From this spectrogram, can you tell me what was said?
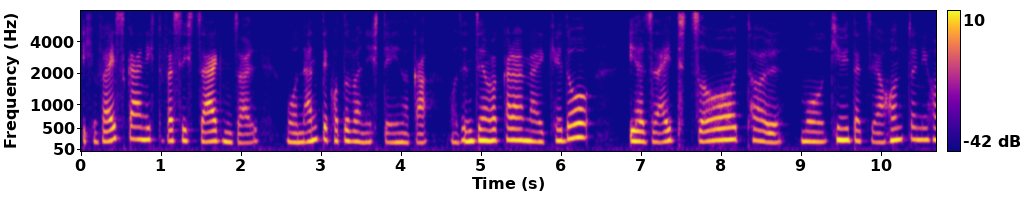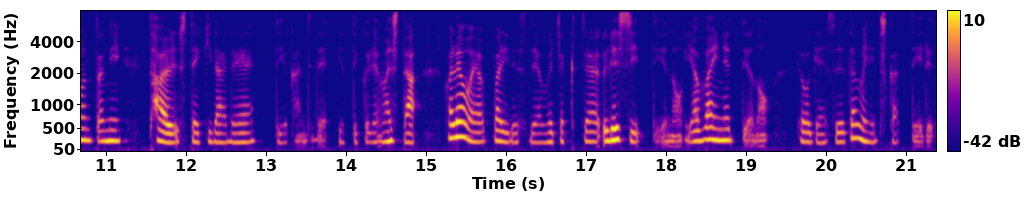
Ich weiß gar nicht, was ich sagen soll. もうなんて言葉にしていいのか、もう全然わからないけど、Ihr seid so toll. もう君たちは本当に本当に toll 素敵だねっていう感じで言ってくれました。これもやっぱりですね、めちゃくちゃ嬉しいっていうのを、やばいねっていうのを表現するために使っている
